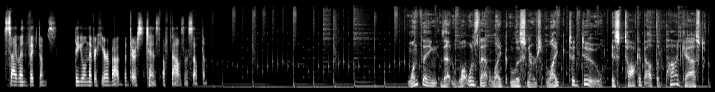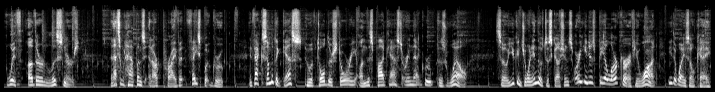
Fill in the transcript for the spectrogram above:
silent victims that you'll never hear about, but there's tens of thousands of them. One thing that What Was That Like listeners like to do is talk about the podcast with other listeners. And that's what happens in our private Facebook group. In fact, some of the guests who have told their story on this podcast are in that group as well. So you can join in those discussions or you can just be a lurker if you want. Either way is okay.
